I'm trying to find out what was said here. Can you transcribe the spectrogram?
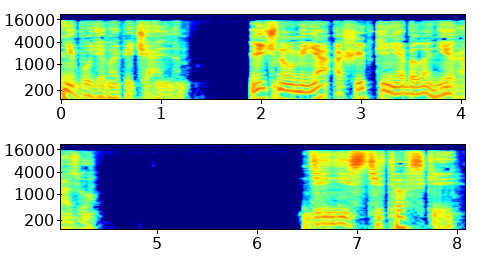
Не будем о печальном. Лично у меня ошибки не было ни разу. Денис Титовский.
